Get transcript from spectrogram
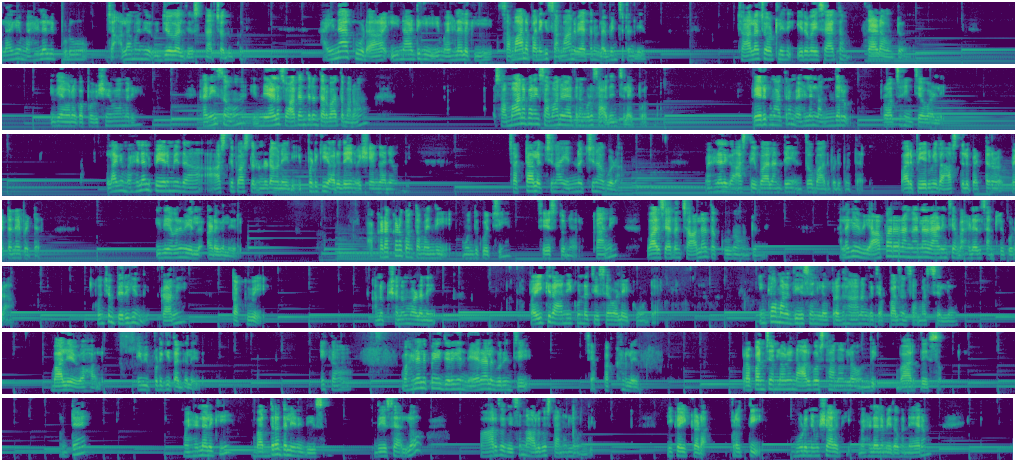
అలాగే మహిళలు ఇప్పుడు చాలామంది ఉద్యోగాలు చేస్తున్నారు చదువుకొని. అయినా కూడా ఈనాటికి మహిళలకి సమాన పనికి సమాన వేతనం లభించటం లేదు. చాలా చోట్ల ఇది ఇరవై శాతం తేడా ఉంటుంది. ఇది ఏమైనా గొప్ప విషయమా మరి? కనీసం ఇన్నేళ్ళ స్వాతంత్రం తర్వాత మనం సమాన పనికి సమాన వేతనం కూడా సాధించలేకపోతున్నాం. పేరుకు మాత్రం మహిళలను అందరూ ప్రోత్సహించేవాళ్ళే. అలాగే మహిళల పేరు మీద ఆస్తిపాస్తులు ఉండడం అనేది ఇప్పటికీ అరుదైన విషయంగానే ఉంది. చట్టాలు వచ్చినా ఎన్నొచ్చినా కూడా మహిళలకు ఆస్తి ఇవ్వాలంటే ఎంతో బాధపడిపోతారు. వారి పేరు మీద ఆస్తులు పెట్టరు పెట్టనే పెట్టరు. ఇదేమని వీళ్ళు అడగలేరు. అక్కడక్కడ కొంతమంది ముందుకు వచ్చి చేస్తున్నారు. కానీ వారి శాతం చాలా తక్కువగా ఉంటుంది. అలాగే వ్యాపార రంగంలో రాణించే మహిళల సంఖ్య కూడా కొంచెం పెరిగింది కానీ తక్కువే. అనుక్షణం వాళ్ళని పైకి రానియకుండా చేసేవాళ్ళే ఎక్కువ ఉంటారు ఇంకా మన దేశంలో ప్రధానంగా చెప్పాల్సిన సమస్యల్లో బాల్య వివాహాలు ఇవి ఇప్పటికీ తగ్గలేదు. ఇక మహిళలపై జరిగే నేరాల గురించి చెప్పక్కర్లేదు. ప్రపంచంలోనే నాలుగో స్థానంలో ఉంది భారతదేశం. అంటే మహిళలకి భద్రత లేని దేశం. దేశాల్లో భారతదేశం నాలుగో స్థానంలో ఉంది. ఇక ఇక్కడ ప్రతి మూడు నిమిషాలకి మహిళల మీద ఒక నేరం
